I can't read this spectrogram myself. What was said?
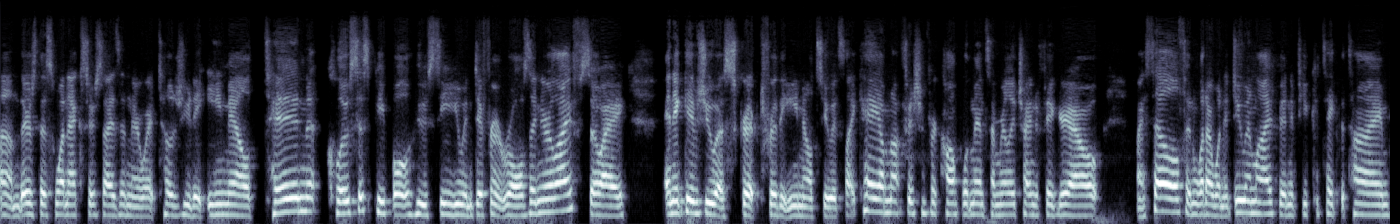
Um, there's this one exercise in there where it tells you to email 10 closest people who see you in different roles in your life. So I, and it gives you a script for the email too. It's like, hey, I'm not fishing for compliments. I'm really trying to figure out myself and what I want to do in life. And if you could take the time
